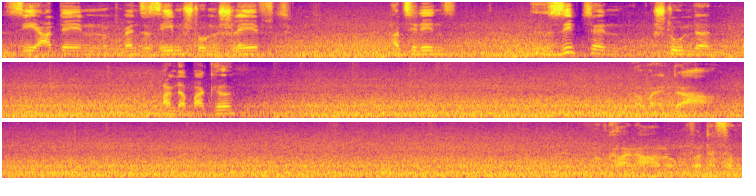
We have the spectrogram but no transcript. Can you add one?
sie hat den, wenn sie sieben Stunden schläft, hat sie den 17 Stunden an der Backe. Aber da. so ein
